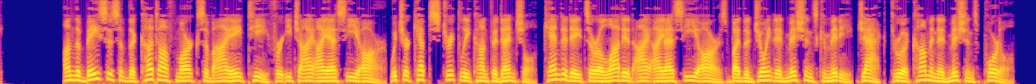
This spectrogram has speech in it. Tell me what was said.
On the basis of the cutoff marks of IAT for each IISER which are kept strictly confidential, candidates are allotted IISERs by the Joint Admissions Committee through a common admissions portal.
